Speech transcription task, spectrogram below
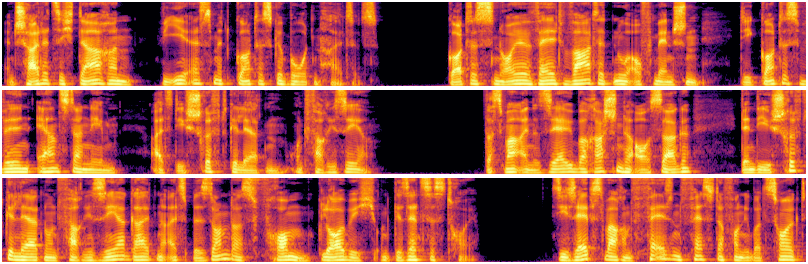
entscheidet sich daran, wie ihr es mit Gottes Geboten haltet. Gottes neue Welt wartet nur auf Menschen, die Gottes Willen ernster nehmen als die Schriftgelehrten und Pharisäer. Das war eine sehr überraschende Aussage, denn die Schriftgelehrten und Pharisäer galten als besonders fromm, gläubig und gesetzestreu. Sie selbst waren felsenfest davon überzeugt,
